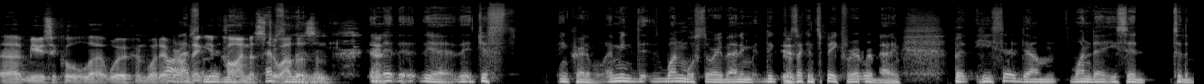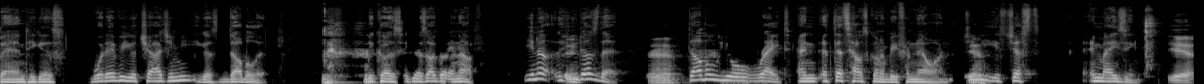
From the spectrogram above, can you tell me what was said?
uh, musical uh, work and whatever. Oh, I think your kindness absolutely. to others and yeah, and it, yeah it's just incredible. I mean, th- one more story about him because yeah. I can speak forever about him. But he said um, one day he said to the band, he goes, "Whatever you're charging me," he goes, "double it," because he goes, "I got enough." You know who does that? Yeah. Double your rate, and that's how it's going to be from now on. Jimmy is just amazing. Yeah,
